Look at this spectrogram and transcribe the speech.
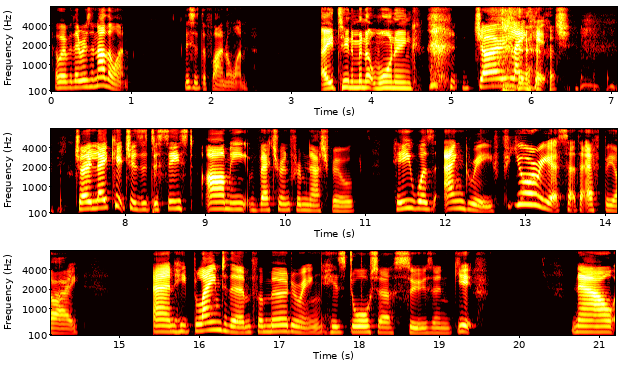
However, there is another one. This is the final one. 18 minute warning. Joe Lakich. Joe Lakich is a deceased Army veteran from Nashville. He was angry, furious at the FBI, and he blamed them for murdering his daughter, Susan Giffe. Now,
